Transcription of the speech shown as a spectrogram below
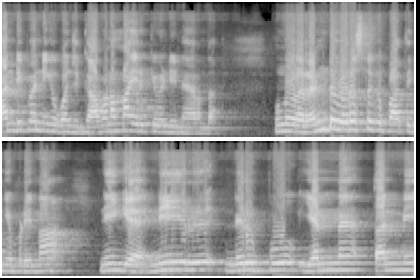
கண்டிப்பாக நீங்கள் கொஞ்சம் கவனமாக இருக்க வேண்டிய நேரம் தான். இன்னொரு ரெண்டு வருஷத்துக்கு பார்த்தீங்க அப்படின்னா நீங்கள் நீர் நெருப்பு எண்ணெய் தண்ணி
